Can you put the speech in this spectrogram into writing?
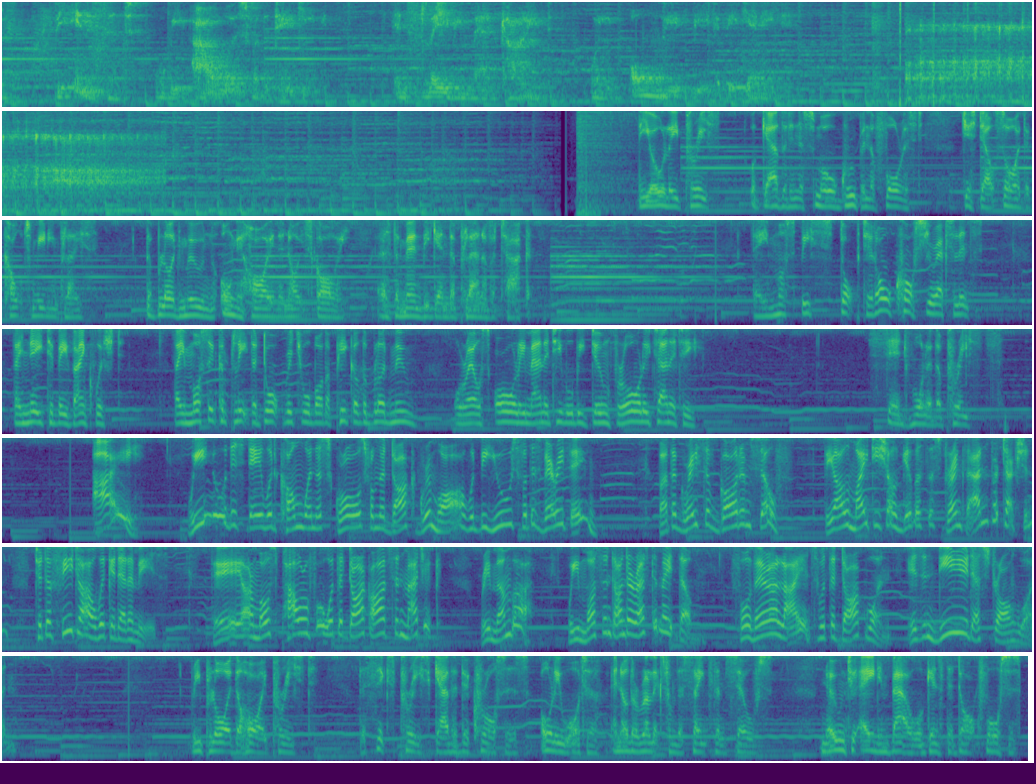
the innocent will be ours for the taking. Enslaving mankind will only be the beginning. The holy priests were gathered in a small group in the forest just outside the cult's meeting place. The blood moon only high in the night sky as the men began their plan of attack. They must be stopped at all costs, Your Excellence. They need to be vanquished. They mustn't complete the dark ritual by the peak of the blood moon, or else all humanity will be doomed for all eternity. Said one of the priests. Aye, we knew this day would come when the scrolls from the dark grimoire would be used for this very thing. By the grace of God Himself, the Almighty shall give us the strength and protection to defeat our wicked enemies. They are most powerful with the dark arts and magic. Remember, we mustn't underestimate them, for their alliance with the Dark One is indeed a strong one. Replied the High Priest. The six priests gathered their crosses, holy water, and other relics from the saints themselves, known to aid in battle against the dark forces.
